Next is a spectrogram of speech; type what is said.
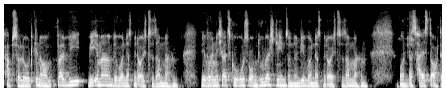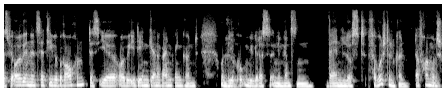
Absolut, genau. Weil wie, wie immer, wir wollen das mit euch zusammen machen. Wir wollen Ja. nicht als Gurus oben drüber stehen, sondern wir wollen das mit euch zusammen machen. Und das heißt auch, dass wir eure Initiative brauchen, dass ihr eure Ideen gerne reinbringen könnt. Und wir Genau. gucken, wie wir das in dem ganzen Vanlust verwursteln können. Da freuen wir uns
